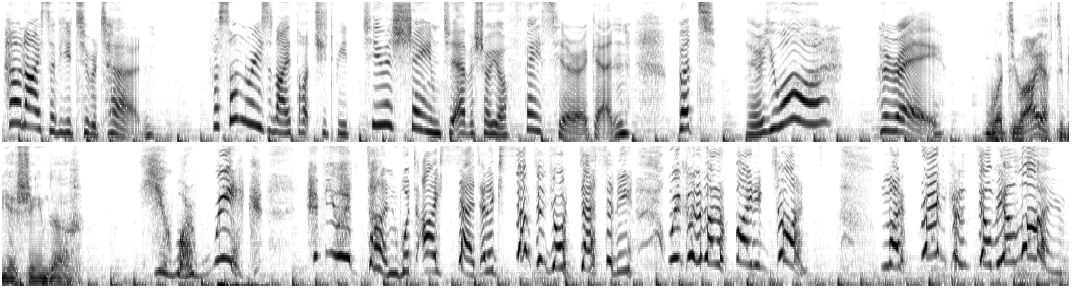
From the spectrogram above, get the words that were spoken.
How nice of you to return. For some reason, I thought you'd be too ashamed to ever show your face here again. But here you are. Hooray. What do I have to be ashamed of? You were weak! If you had done what I said and accepted your destiny, we could have had a fighting chance! My friend could still be alive!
